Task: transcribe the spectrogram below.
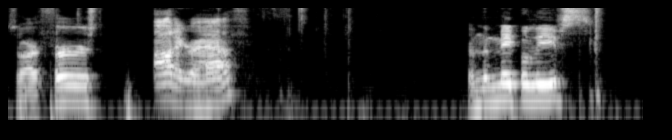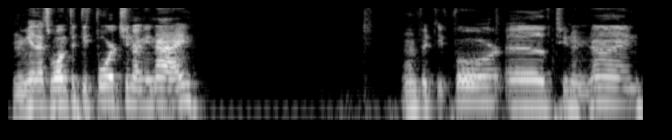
So our first autograph from the Maple Leafs. And again, that's 154 299 154 of 299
